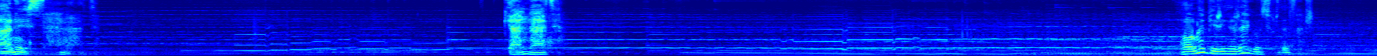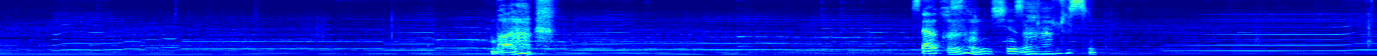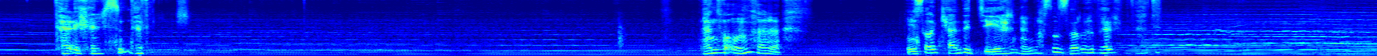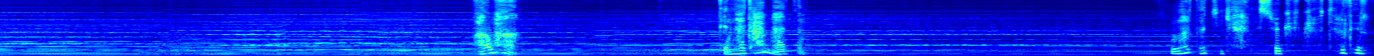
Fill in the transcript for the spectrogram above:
Beni istemedi. Gelmedi. Onu bir yere götürdüler. Bana sen kızımın için zararlısın. Tehlikelisin dediler. Ben de onlara insan kendi ciğerine nasıl zarar verir dedim. Ama dinletemedim. Onlar da ciğerimi söküp götürdüler.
